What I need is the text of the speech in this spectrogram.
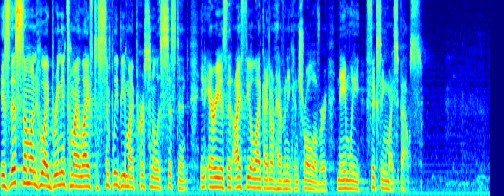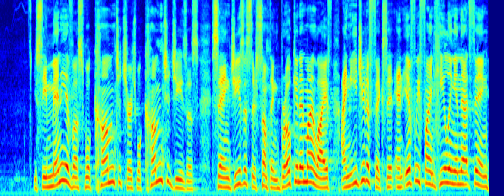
Is this someone who I bring into my life to simply be my personal assistant in areas that I feel like I don't have any control over, namely fixing my spouse? You see, many of us will come to church, will come to Jesus saying, Jesus, there's something broken in my life. I need you to fix it. And if we find healing in that thing,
